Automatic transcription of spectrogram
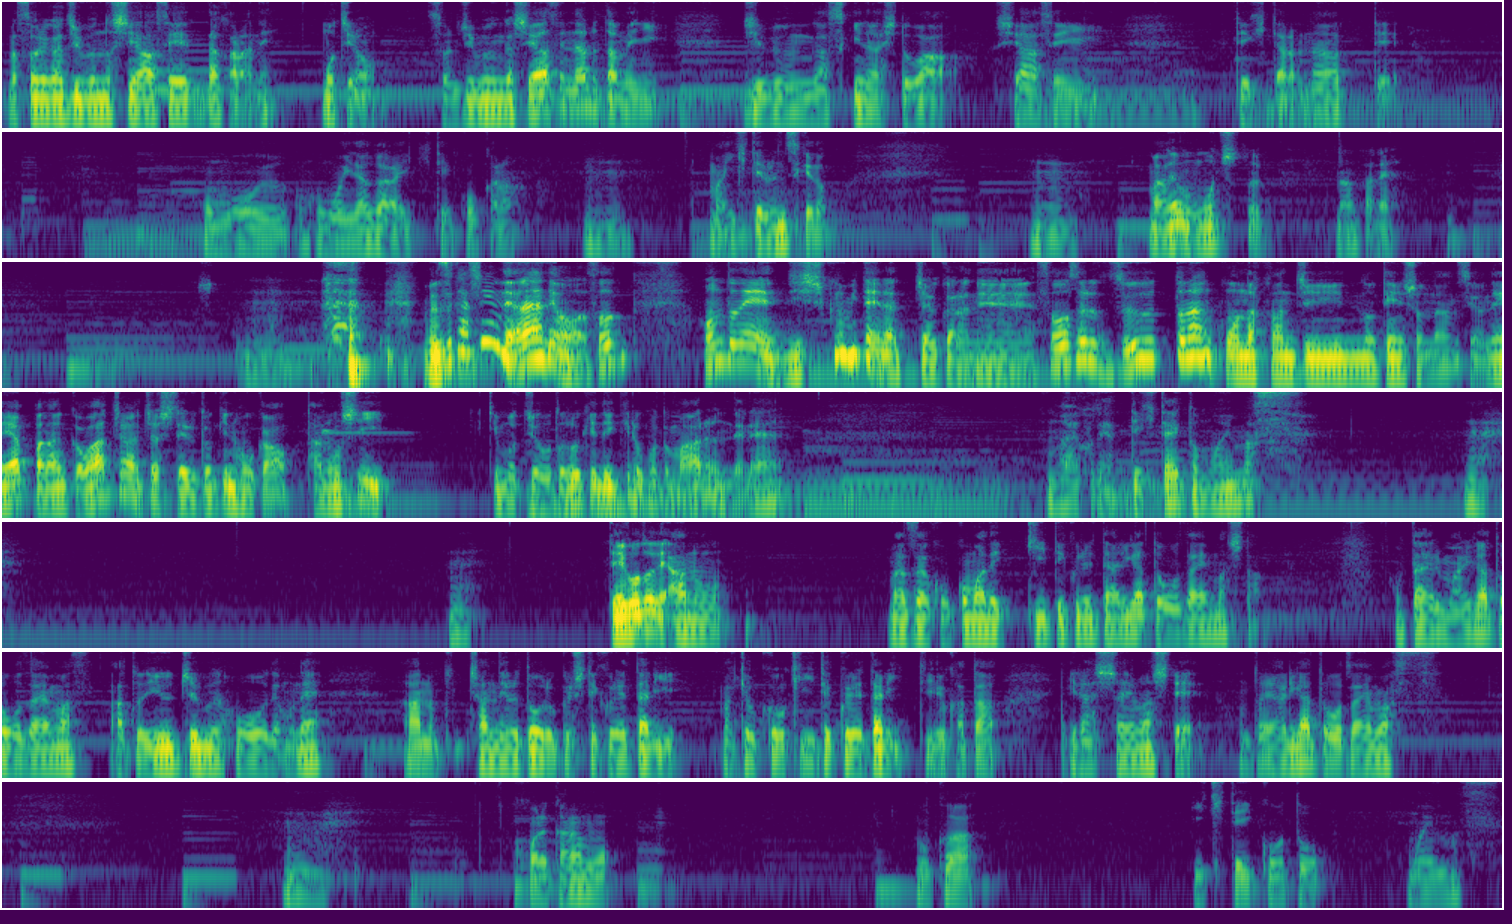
まあ、それが自分の幸せだからね。もちろん。その自分が幸せになるために自分が好きな人は幸せにできたらなって思う思いながら生きていこうかな。うん。まあ生きてるんですけど。うん。まあでももうちょっとなんかね。うん。難しいんだよなでも。そほんとね自粛みたいになっちゃうからねそうするとずっとなんかこんな感じのテンションなんですよね。やっぱなんかわちゃわちゃしてる時の方が楽しい気持ちをお届けできることもあるんでね。うまいことやっていきたいと思います。うん。うん。ということであのまずはここまで聞いてくれてありがとうございました。お便りもありがとうございます。あと YouTube の方でもねあのチャンネル登録してくれたり、まあ、曲を聴いてくれたりっていう方いらっしゃいまして本当にありがとうございます。うん。これからも僕は生きていこうと思います。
